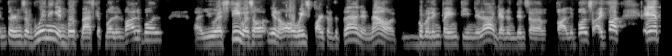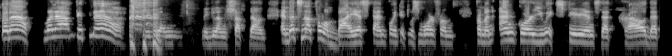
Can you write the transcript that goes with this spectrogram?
in terms of winning in both basketball and volleyball. Uh, UST was all, you know always part of the plan and now gumaling pa yung team nila ganun din sa volleyball. So I thought eto na malapit na. Biglang biglang shut down. And that's not from a bias standpoint. It was more from from an anchor. You experience that crowd, that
